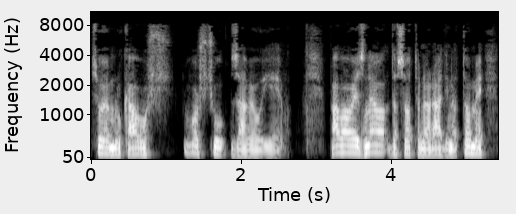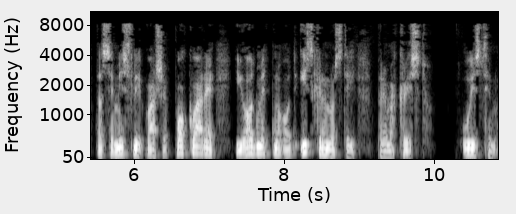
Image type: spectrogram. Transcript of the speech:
svojom lukavošću zaveo i Evo. Pavao je znao da Sotona radi na tome da se misli vaše pokvare i odmetno od iskrenosti prema Kristu. Uistinu,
